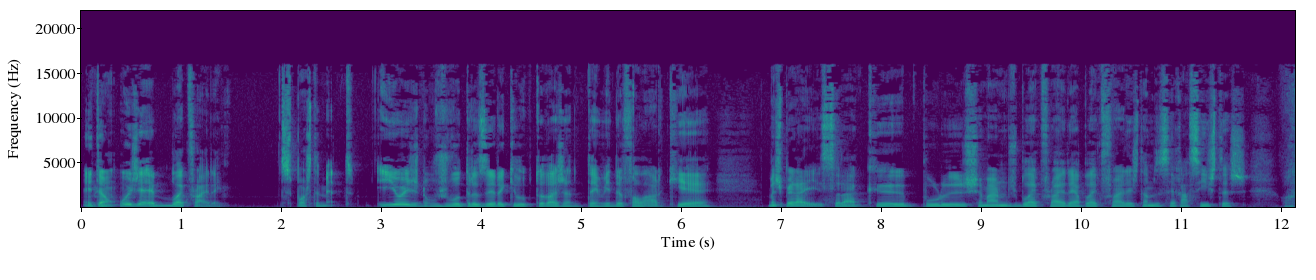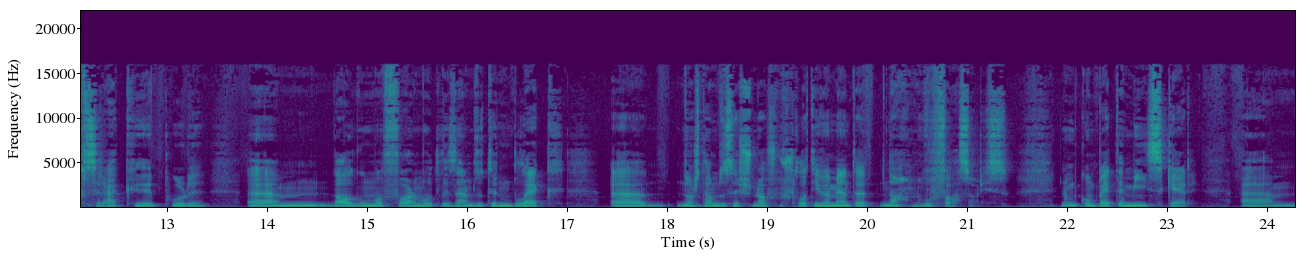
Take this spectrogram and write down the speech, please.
Então, hoje é Black Friday, supostamente. E hoje não vos vou trazer aquilo que toda a gente tem vindo a falar, que é mas espera aí, será que por chamarmos Black Friday a Black Friday estamos a ser racistas? Ou será que por um, de alguma forma utilizarmos o termo black uh, não estamos a ser xenófobos relativamente a. Não, não vou falar sobre isso. Não me compete a mim sequer um,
